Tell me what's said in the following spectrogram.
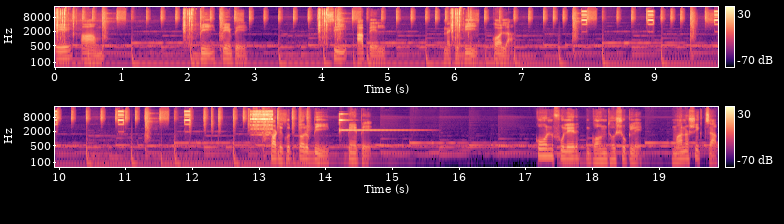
এ আম বি পেঁপে সি আপেল নাকি ডি কলা সঠিক উত্তর বি পেঁপে। কোন ফুলের গন্ধ শুকলে মানসিক চাপ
